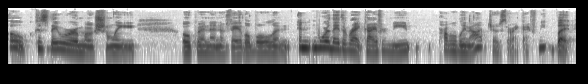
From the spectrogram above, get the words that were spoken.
Oh, because they were emotionally open and available, and and were they the right guy for me? Probably not. Joe's the right guy for me, but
